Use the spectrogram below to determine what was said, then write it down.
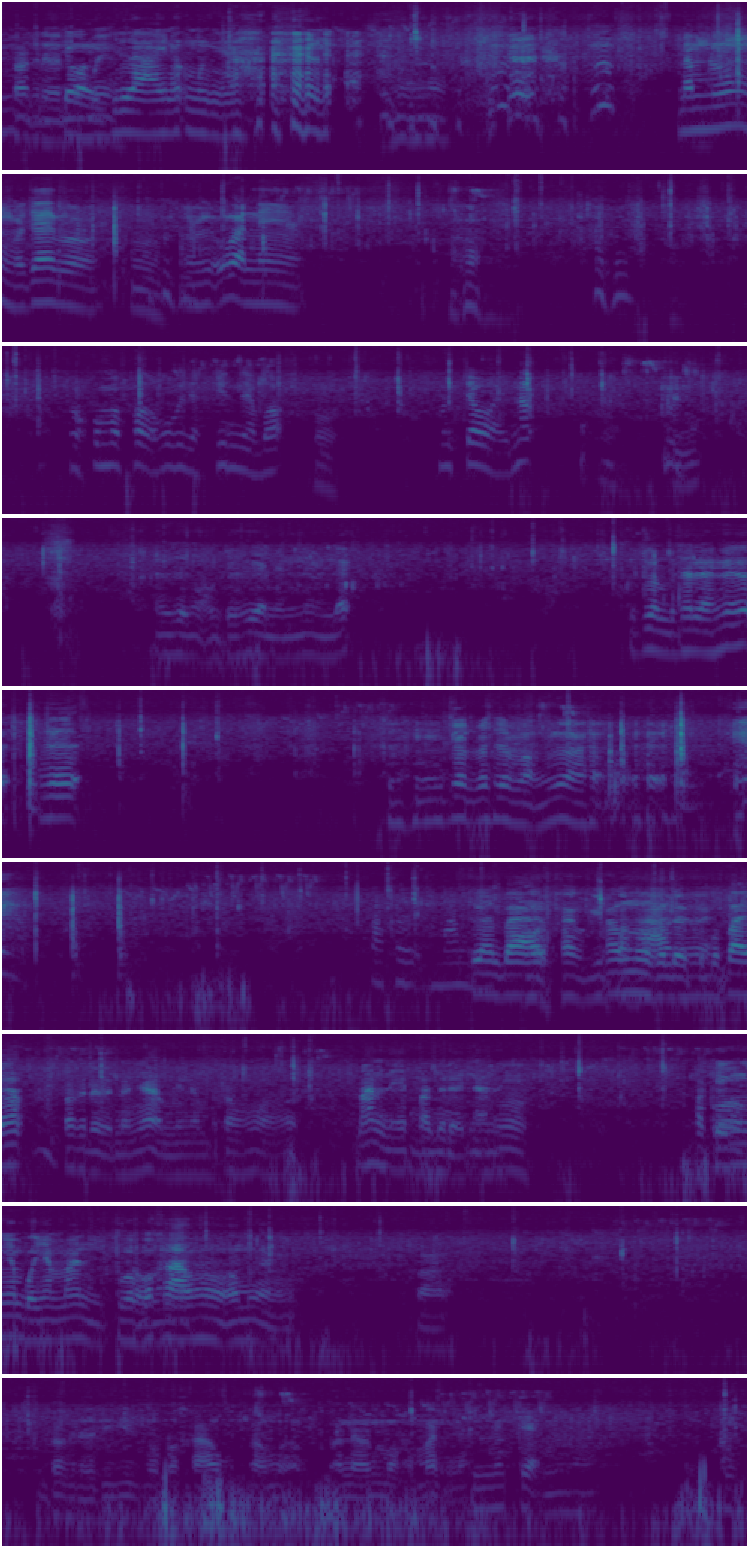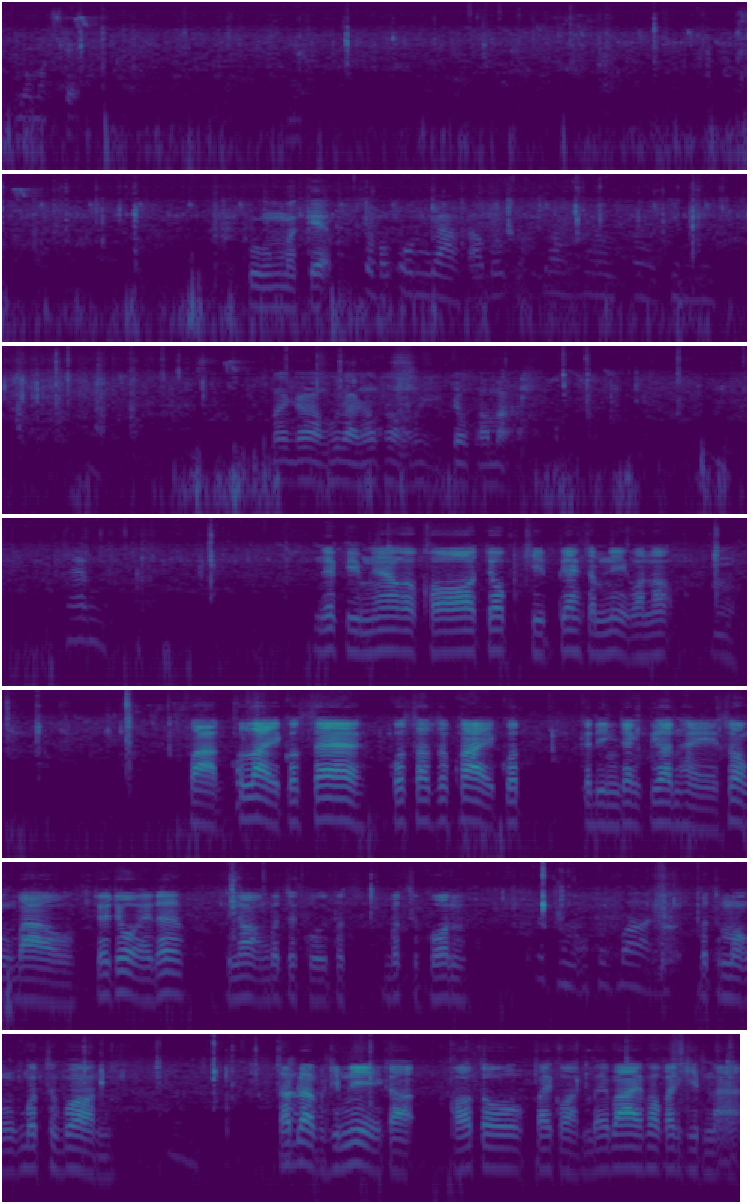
ปลากระเดินจ่อยบ่แม่ที่ลายเนาะมึงเนี่ย น้ำลุงเข้าใจบ่อืมมันอ้วนแน่เราก็มาเพาะกูอยากกินเนี่ยบ่มันจ่อยนะกินมันถึงออกจากเฮือนนิดนึงแล้วกูชวนไปทะเลเฮ้อเฮ้อจดไปสมองเรือปลาเผือกมันชวนไปข้าวกินปเอาลาหมูคากระเดิดกูบ่ไปครับปลากระเดิดนะเนี่ยมีน้ำไม่ต้องห่วงมันเนี่ยปลากระเดิดนั่นอืม ปลาเก่งยังบ่ยำมันตัวปลาขาวเขาเอาเมื่อไหร่ปลาปลากระเดิดที่กินตัวปลาขาวเราเมื่ออันนั้นหมอมัดนะกินไม่แกะมันนะบ่มาแกะกูมาแกะจะบอกอมอยากเอาเบิกย่างย่างเออกินดีมันก็ผู้ใหญ่ต้องส่งผู้จกเอามาแซ่บในคลิปนี้ก็ขอจบคลิปเพียงสำนี้ก่อนเนาะ ฝากกดไลค์กดแชร์กดซับสไครต์กดกระดิ่งแจ้งเตือนให้ช่องเบาโจ้ๆให้เด้อพี่น้องบัดสกุลบัดสกุลทุกหมอทุกบ่อนบัดสมองบัดสบอนสำหรับคลิปนี้ก็ขอตัวไปก่อน บ๊ายบายพบกันคลิปหน้า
